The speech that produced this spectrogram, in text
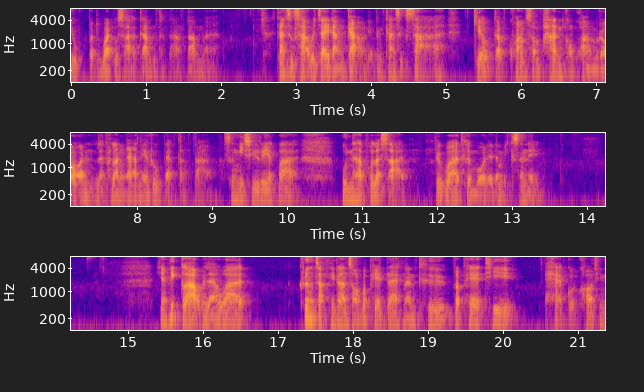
ยุคปฏิวัติอุตสาหกรรมต่างๆ ตามมา การศึกษาวิจัยดังกล่าวเนี่ยเป็นการศึกษาเกี่ยวกับความสัมพันธ์ของความร้อนและพลังงานในรูปแบบต่างๆ ซึ่งมีชื่อเรียกว่า อุณหภูมิศาสตร์ หรือว่าเทอร์โมไดนามิกส์นั่นเอง อย่างที่กล่าวไปแล้วว่าเครื่องจักรนิรันดร์สองประเภทแรกนั้นคือ ประเภทที่แหกกฎข้อที่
